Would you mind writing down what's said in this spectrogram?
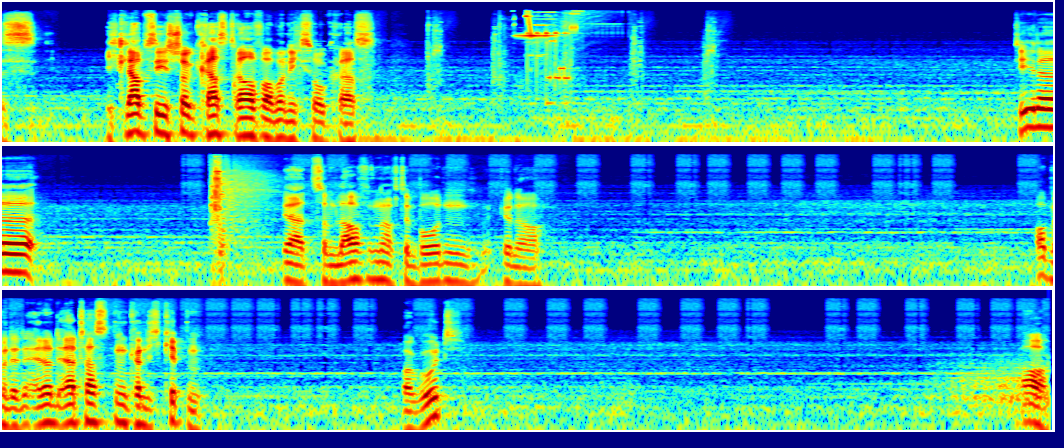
Das, ich glaube, sie ist schon krass drauf, aber nicht so krass. Ziele. Ja, zum Laufen auf dem Boden, genau. Oh, mit den L- und R-Tasten kann ich kippen. War gut. Oh.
